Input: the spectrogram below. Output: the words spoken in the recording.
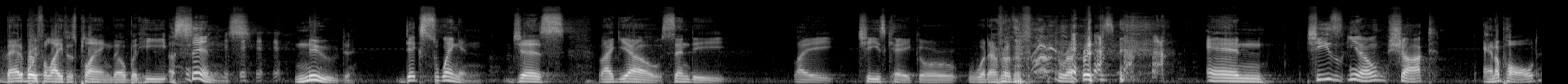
Bad Boy for Life is playing though, but he ascends nude, dick swinging, just like yo, Cindy, like cheesecake or whatever the fuck reference. and she's you know shocked and appalled.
